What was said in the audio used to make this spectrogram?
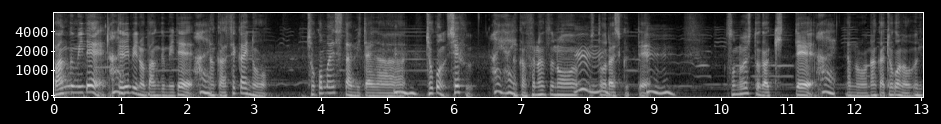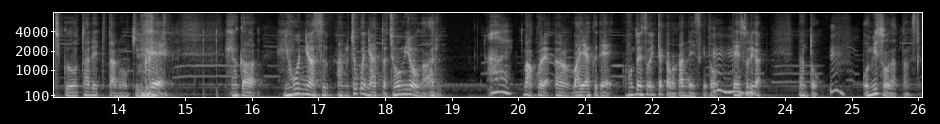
番組で、はいテレビの番組で、はいなんか世界のチョコマイスターみたいな、うんうんチョコのシェフ、はいはい。なんかフランスの人らしくって、うんうん。その人が来て、はい。あのなんかチョコのうんちくを垂れてたのを聞いて なんか日本にはすあのチョコに合った調味料があるはい。まあこれあの和訳で本当にそう言ったかわかんないですけど、うんうんうんでそれがなんとうん。お味噌だったんですよ。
